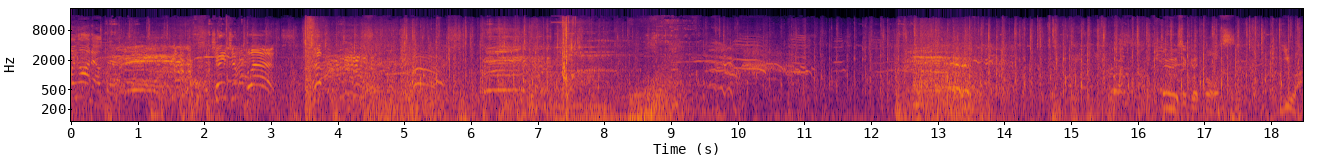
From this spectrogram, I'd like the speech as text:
going on out there? A change of plans! Who's a good horse? You are.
